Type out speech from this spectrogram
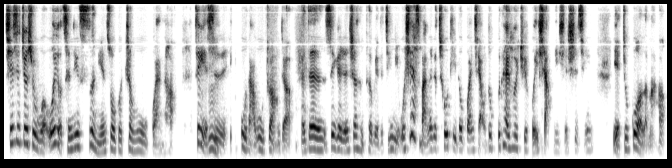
其实就是我，我有曾经四年做过政务官，哈，这也是误打误撞的，反正是一个人生很特别的经历。我现在是把那个抽屉都关起来，我都不太会去回想那些事情，也就过了嘛，哈。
